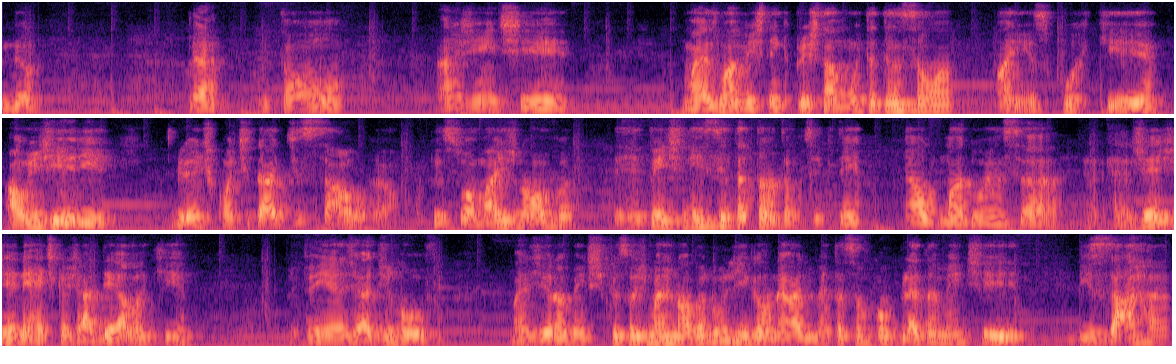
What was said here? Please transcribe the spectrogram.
Entendeu? É. Então, a gente mais uma vez tem que prestar muita atenção a, isso, porque ao ingerir grande quantidade de sal, a pessoa mais nova, de repente nem sinta tanto, a não ser que tenha alguma doença é, é genética já dela que venha já de novo. Mas geralmente as pessoas mais novas não ligam, né? A alimentação completamente bizarra,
